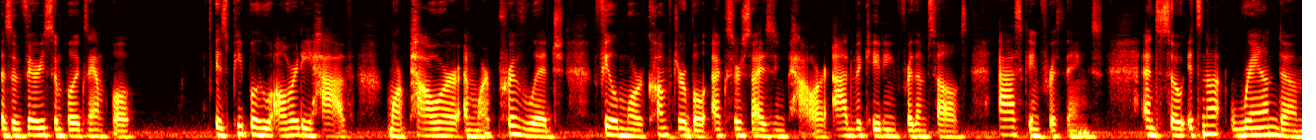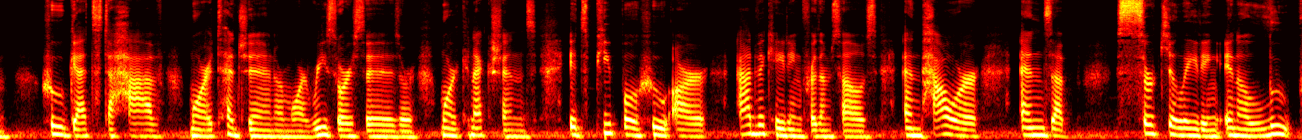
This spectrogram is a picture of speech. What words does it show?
is a very simple example. is people who already have more power and more privilege feel more comfortable exercising power, advocating for themselves, asking for things. And so it's not random who gets to have more attention or more resources or more connections. It's people who are advocating for themselves, and power ends up circulating in a loop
